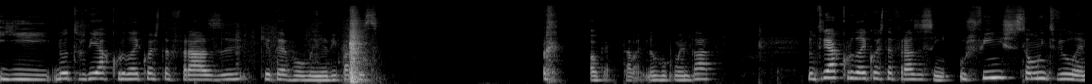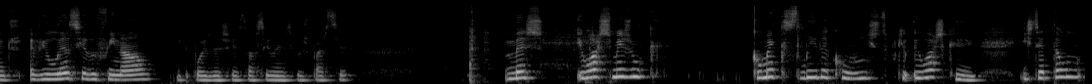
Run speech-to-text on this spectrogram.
e no outro dia acordei com esta frase que até vou ler e passa-se. ok, está bem, não vou comentar. No dia acordei com esta frase assim: os fins são muito violentos, a violência do final. E depois deixei só silêncio, os parecer. Mas eu acho mesmo que. Como é que se lida com isto? Porque eu acho que isto é tão.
